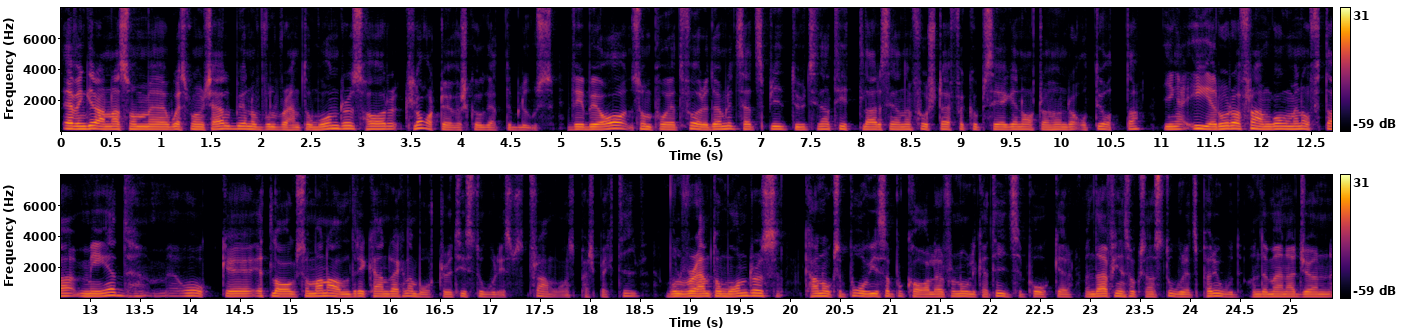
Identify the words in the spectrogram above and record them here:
Även grannar som eh, West Bromwich Albion och Wolverhampton Wanderers har klart överskuggat The Blues. VBA, som på ett föredömligt sätt spridit ut sina titlar sedan den första fa Cup-segern 1888. Inga eror av framgång, men ofta med och eh, ett lag som man aldrig kan räkna bort ur ett historiskt framgångsperspektiv. Wolverhampton Wanderers kan också påvisa pokaler från olika tidsepoker, men där finns också en storhetsperiod under managern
